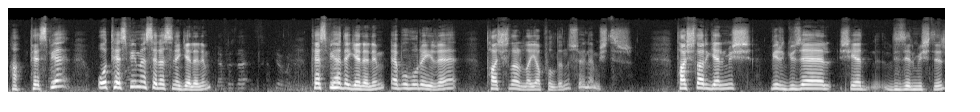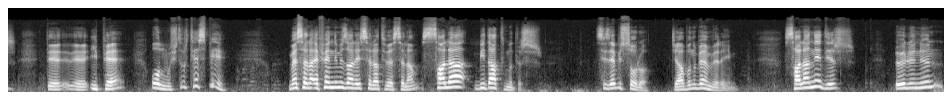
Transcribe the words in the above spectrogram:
Ha tesbih o tesbih meselesine gelelim. Tesbihe de gelelim. Ebu Hureyre taşlarla yapıldığını söylemiştir. Taşlar gelmiş bir güzel şeye dizilmiştir. De, e, ipe olmuştur tesbih. Mesela Efendimiz aleyhissalatü vesselam sala bidat mıdır? Size bir soru cevabını ben vereyim. Sala nedir? Ölünün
